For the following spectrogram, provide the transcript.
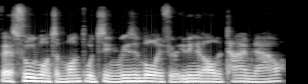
Fast food once a month would seem reasonable if you're eating it all the time now,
